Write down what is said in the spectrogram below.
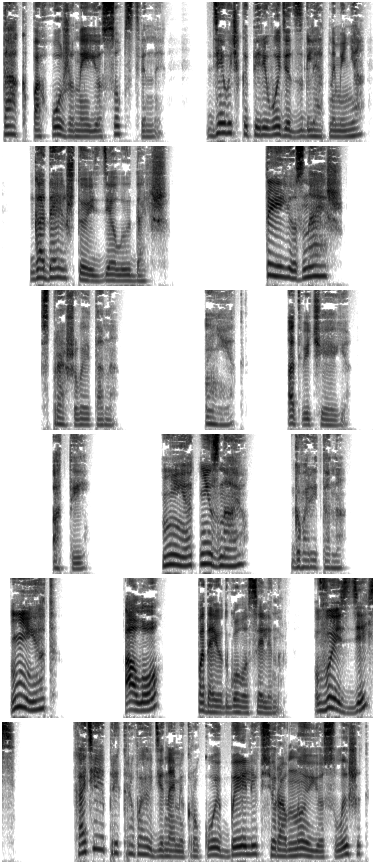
так похоже на ее собственное. Девочка переводит взгляд на меня, гадая, что я сделаю дальше. «Ты ее знаешь?» — спрашивает она. «Нет», — отвечаю я. «А ты?» «Нет, не знаю», — говорит она. «Нет». «Алло?» — подает голос Эленор. «Вы здесь?» Хотя я прикрываю динамик рукой, Бейли все равно ее слышит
